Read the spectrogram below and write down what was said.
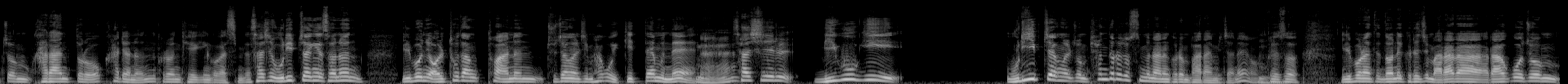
좀 가라앉도록 하려는 그런 계획인 것 같습니다. 사실 우리 입장에서는 일본이 얼토당토하는 주장을 지금 하고 있기 때문에 네. 사실 미국이 우리 입장을 좀 편들어줬으면 하는 그런 바람이잖아요. 음. 그래서 일본한테 너네 그러지 말아라라고 좀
